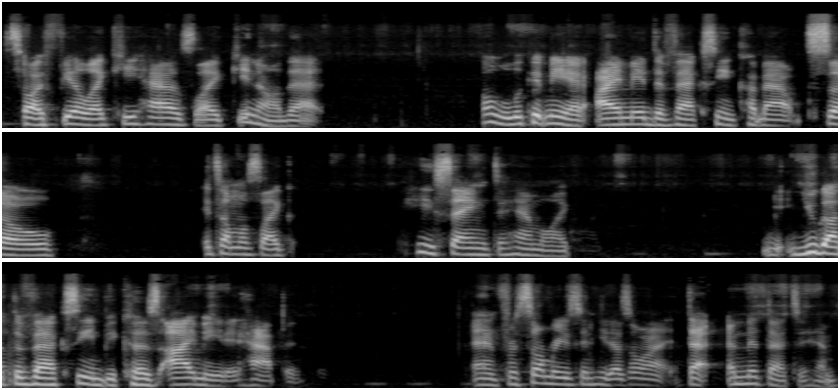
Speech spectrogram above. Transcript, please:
So I feel like he has like, you know, that oh, look at me. I, made the vaccine come out. So it's almost like he's saying to him like you got the vaccine because I made it happen. And for some reason he doesn't want to that admit that to him.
